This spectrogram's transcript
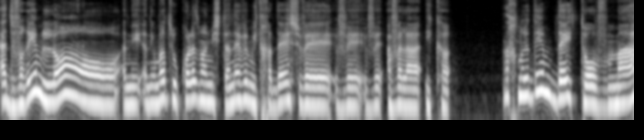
הדברים לא, אני, אני אומרת שהוא כל הזמן משתנה ומתחדש, ו, ו, ו, אבל העיקר, אנחנו יודעים די טוב מה,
